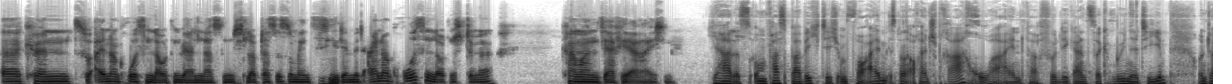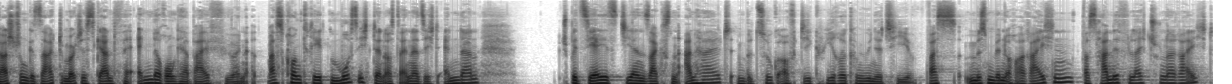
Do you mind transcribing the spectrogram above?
äh, können, zu einer großen Lauten werden lassen. Ich glaube, das ist so mein Ziel, mhm. denn mit einer großen lauten Stimme kann man sehr viel erreichen. Ja, das ist unfassbar wichtig und vor allem ist man auch ein Sprachrohr einfach für die ganze Community. Und du hast schon gesagt, du möchtest gern Veränderungen herbeiführen. Was konkret muss sich denn aus deiner Sicht ändern, speziell jetzt hier in Sachsen-Anhalt in Bezug auf die queere Community? Was müssen wir noch erreichen? Was haben wir vielleicht schon erreicht?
